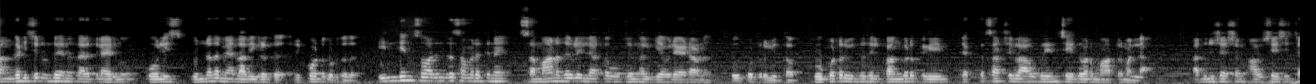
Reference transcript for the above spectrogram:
സംഘടിച്ചിട്ടുണ്ട് എന്ന തരത്തിലായിരുന്നു പോലീസ് ഉന്നത മേധാവികൾക്ക് റിപ്പോർട്ട് കൊടുത്തത്. ഇന്ത്യൻ സ്വാതന്ത്ര്യ സമരത്തിന് സമാനതകളില്ലാത്ത ഊർജം നൽകിയ ഒരു ഏടാണ് പൂക്കോട്ടൂർ യുദ്ധം. പൂക്കോട്ടൂർ യുദ്ധത്തിൽ പങ്കെടുക്കുകയും രക്തസാക്ഷികളാവുകയും ചെയ്തവർ മാത്രമല്ല. അതിനുശേഷം അവശേഷിച്ച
